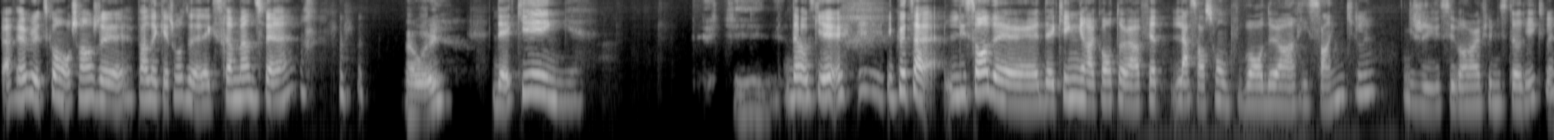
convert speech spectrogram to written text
Parfait. Veux-tu qu'on change de. parle de quelque chose d'extrêmement différent? ben oui. The King. Donc, euh, écoute, l'histoire de, de, King raconte euh, en fait l'ascension au pouvoir de Henri V. C'est vraiment un film historique. Là.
